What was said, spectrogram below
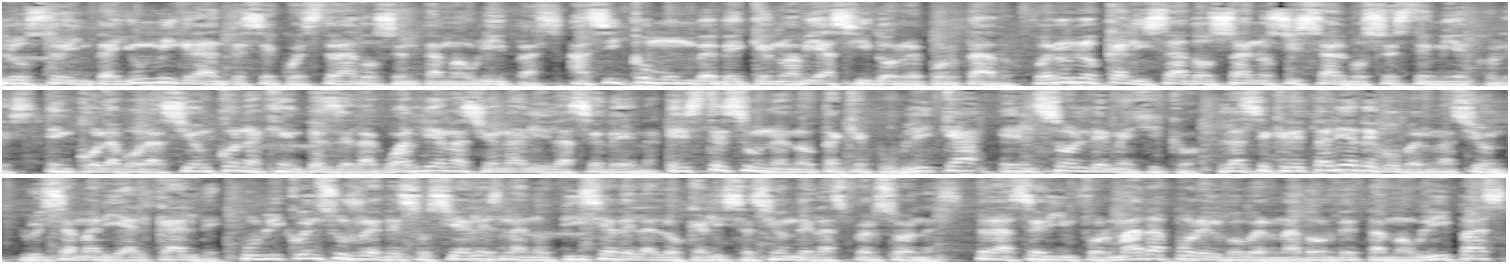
Los 31 migrantes secuestrados en Tamaulipas, así como un bebé que no había sido reportado, fueron localizados sanos y salvos este miércoles, en colaboración con agentes de la Guardia Nacional y la Sedena. Esta es una nota que publica El Sol de México. La secretaria de Gobernación, Luisa María Alcalde, publicó en sus redes sociales la noticia de la localización de las personas, tras ser informada por el gobernador de Tamaulipas,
